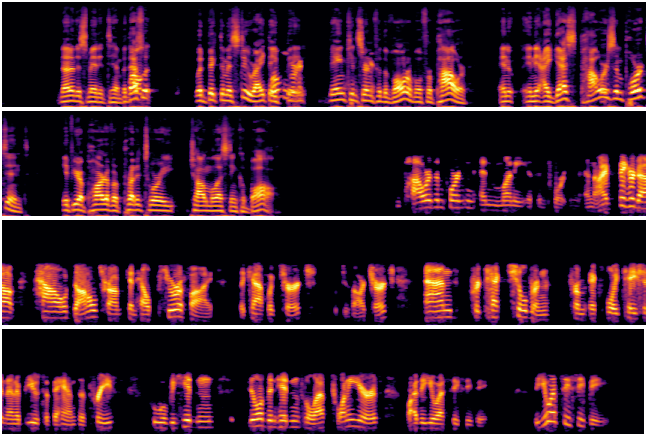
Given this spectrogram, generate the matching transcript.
None of this made it to him. But that's well, what what victimists do, right? They vain, vain concern for the vulnerable for power. And and I guess power is important if you're a part of a predatory child molesting cabal? Power is important and money is important. And I've figured out how Donald Trump can help purify the Catholic Church, which is our church, and protect children from exploitation and abuse at the hands of priests who will be hidden, still have been hidden for the last 20 years by the USCCB. The USCCB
